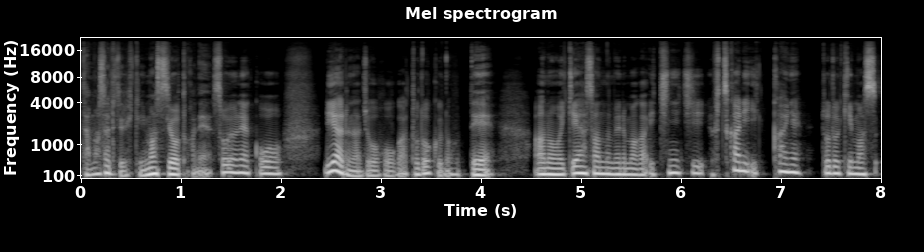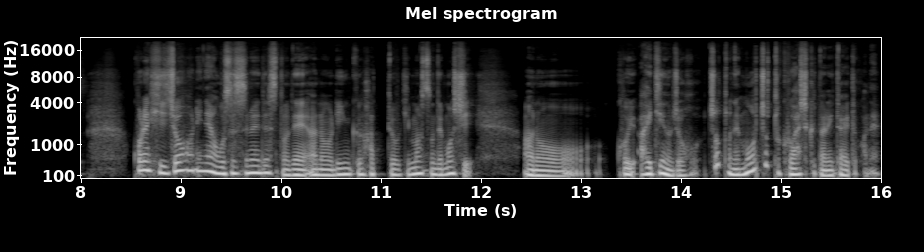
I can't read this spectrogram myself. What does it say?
騙されてる人いますよとかね、そういうね、こう、リアルな情報が届くので、あの、池谷さんのメルマガ1日、2日に1回ね、届きます。これ非常にね、おすすめですので、あの、リンク貼っておきますので、もし、あの、こういう IT の情報、ちょっとね、もうちょっと詳しくなりたいとかね、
